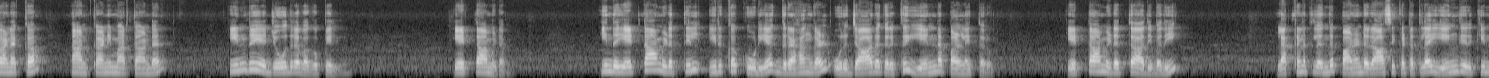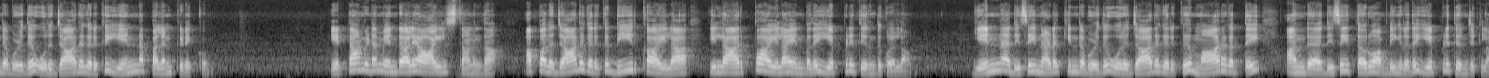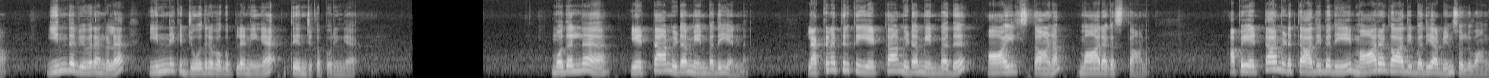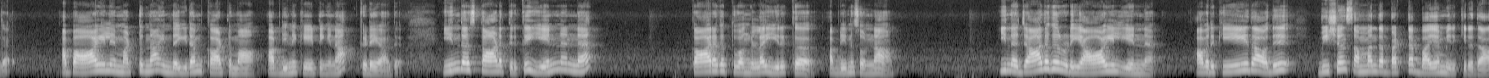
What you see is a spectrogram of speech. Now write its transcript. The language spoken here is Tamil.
வணக்கம். நான் கனி மார்த்தாண்டன். இன்றைய ஜோதிட வகுப்பில் எட்டாம் இடம். இந்த எட்டாம் இடத்தில் இருக்கக்கூடிய கிரகங்கள் ஒரு ஜாதகருக்கு என்ன பலனை தரும்? எட்டாம் இடத்து அதிபதி லக்கணத்திலிருந்து பன்னெண்டு ராசி கட்டத்தில் எங்கு இருக்கின்ற பொழுது ஒரு ஜாதகருக்கு என்ன பலன் கிடைக்கும்? எட்டாம் இடம் என்றாலே ஆயுள் ஸ்தானம் தான் அப்போ அந்த ஜாதகருக்கு தீர்க்காயிலா இல்லை அற்பாயிலா என்பதை எப்படி தெரிந்து கொள்ளலாம்? என்ன திசை நடக்கின்ற பொழுது ஒரு ஜாதகருக்கு மாரகத்தை அந்த திசை தரும் அப்படிங்கிறத எப்படி தெரிஞ்சுக்கலாம்? இந்த விவரங்களை இன்னைக்கு ஜோதிட வகுப்பில் நீங்கள் தெரிஞ்சுக்க போகிறீங்க முதல்ல எட்டாம் இடம் என்பது என்ன? லக்கணத்திற்கு எட்டாம் இடம் என்பது ஆயில் ஸ்தானம் மாரகஸ்தானம் அப்போ எட்டாம் இடத்த அதிபதியை மாரகாதிபதி அப்படின்னு சொல்லுவாங்க. அப்போ ஆயிலை மட்டும்தான் இந்த இடம் காட்டுமா அப்படின்னு கேட்டிங்கன்னா கிடையாது. இந்த ஸ்தானத்திற்கு என்னென்ன காரகத்துவங்கள்லாம் இருக்கு அப்படின்னு சொன்னால் இந்த ஜாதகருடைய ஆயில் என்ன? அவருக்கு ஏதாவது விஷம் சம்பந்தப்பட்ட பயம் இருக்கிறதா?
